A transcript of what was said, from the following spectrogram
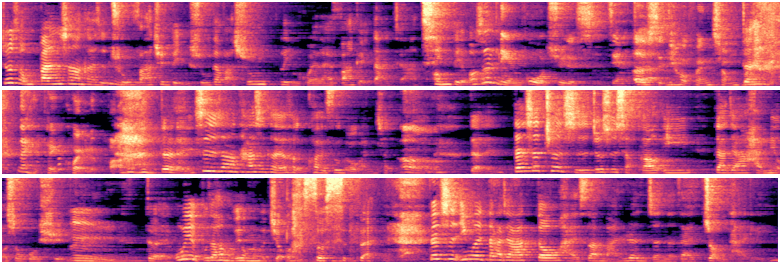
就是从班上开始出发去领书，到把书领回来发给大家，清点。哦、是连过去的时间二十六分钟，对，那也太快了吧？对，事实上它是可以很快速的完成的。嗯。对，但是确实就是小高一，大家还没有受过训练。嗯，对我也不知道他们用那么久了，说实在，但是因为大家都还算蛮认真的在状态里，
